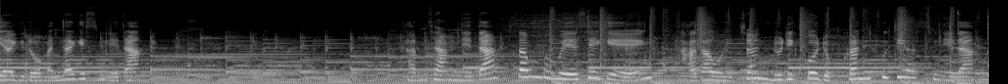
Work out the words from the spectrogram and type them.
이야기로 만나겠습니다. 감사합니다. 썸부부의 세계여행 가가온천 누리꼬 료칸 후기였습니다.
